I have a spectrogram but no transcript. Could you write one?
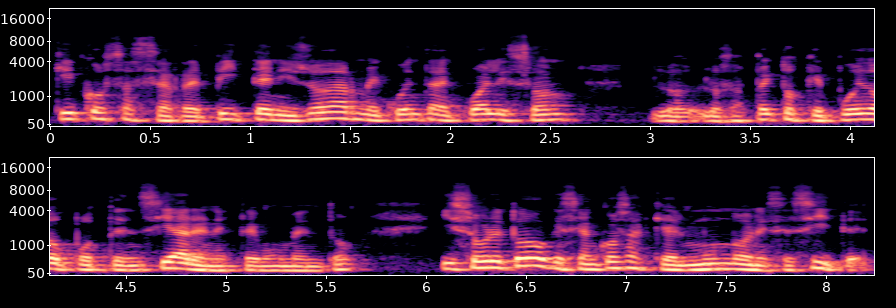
qué cosas se repiten y yo darme cuenta de cuáles son los, los aspectos que puedo potenciar en este momento y sobre todo que sean cosas que el mundo necesite.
